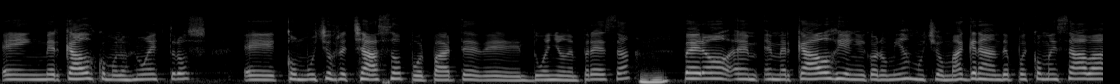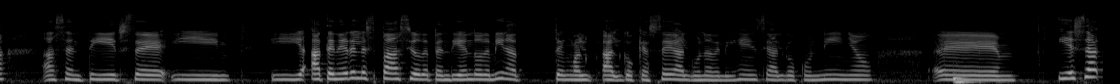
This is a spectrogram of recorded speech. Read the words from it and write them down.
en mercados como los nuestros, eh, con mucho rechazo por parte del dueño de empresa, pero en, mercados y en economías mucho más grandes, pues comenzaba a sentirse y, a tener el espacio dependiendo de, mira, tengo algo que hacer, alguna diligencia, algo con niños. Eh, y esa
